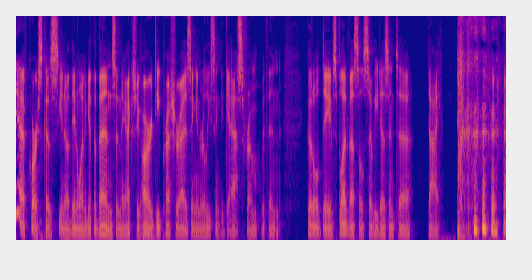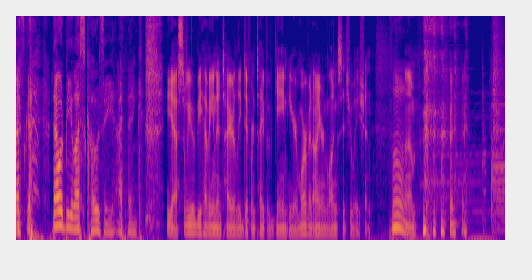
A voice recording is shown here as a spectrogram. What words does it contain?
Yeah, of course, because, you know, they don't want to get the bends and they actually are depressurizing and releasing the gas from within good old Dave's blood vessels so he doesn't uh, die. That's good. That would be less cozy, I think. Yes, we would be having an entirely different type of game here, more of an iron lung situation. Hmm. Um,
